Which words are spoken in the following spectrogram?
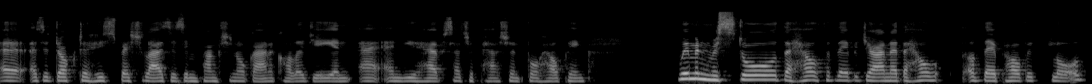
a, as a doctor who specializes in functional gynecology, and and you have such a passion for helping women restore the health of their vagina, the health of their pelvic floor,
